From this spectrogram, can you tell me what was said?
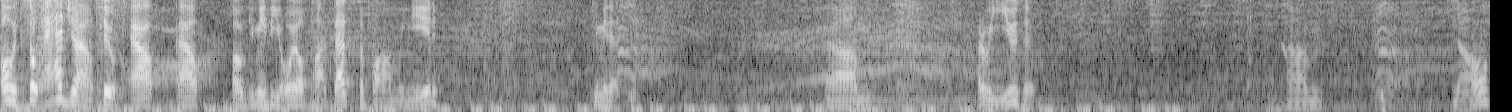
Oh, it's so agile, too. Ow, ow. Oh, give me the oil pot. That's the bomb we need. Give me this. Um, how do we use it? Um, no?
